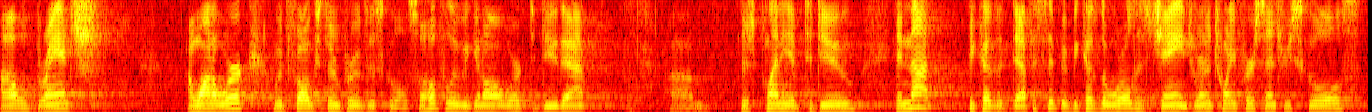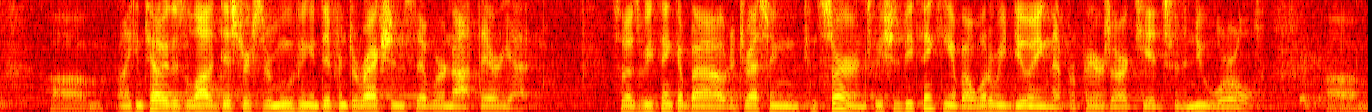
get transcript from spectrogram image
olive branch. I want to work with folks to improve the schools. So hopefully we can all work to do that. Um, there's plenty of to do, and not because of deficit, but because the world has changed. We're in the 21st century schools. Um, I can tell you there's a lot of districts that are moving in different directions that we're not there yet. So as we think about addressing concerns, we should be thinking about what are we doing that prepares our kids for the new world. Um,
